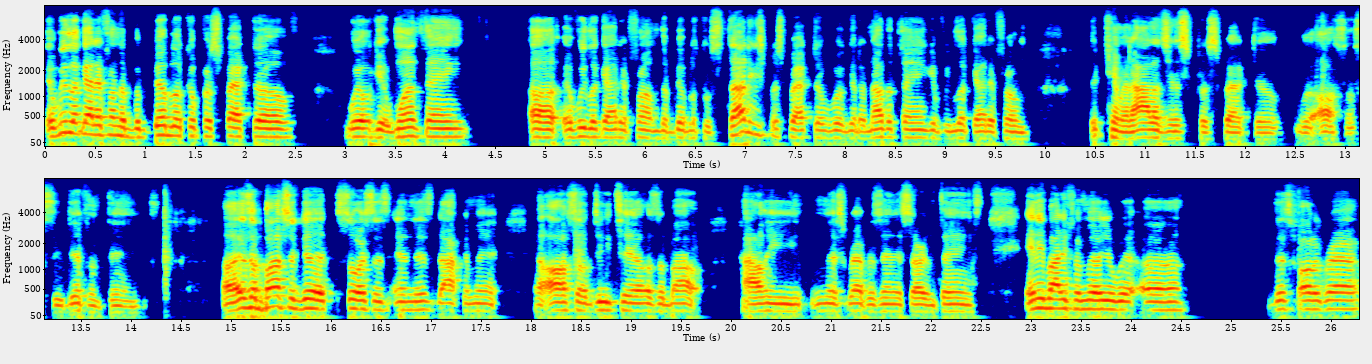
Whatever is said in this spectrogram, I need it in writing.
if we look at it from the biblical perspective, we'll get one thing. Uh, if we look at it from the biblical studies perspective, we'll get another thing. If we look at it from the criminologist perspective, we'll also see different things. Uh, there's a bunch of good sources in this document and also details about how he misrepresented certain things. Anybody familiar with uh, this photograph?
